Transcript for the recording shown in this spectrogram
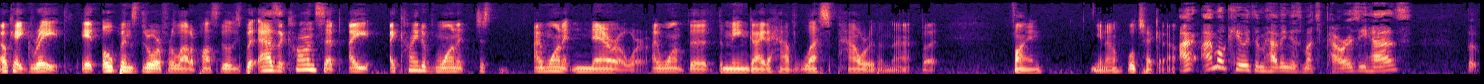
okay, great. It opens the door for a lot of possibilities. But as a concept, I, I kind of want it just I want it narrower. I want the, the main guy to have less power than that. But fine, you know, we'll check it out. I, I'm okay with him having as much power as he has, but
